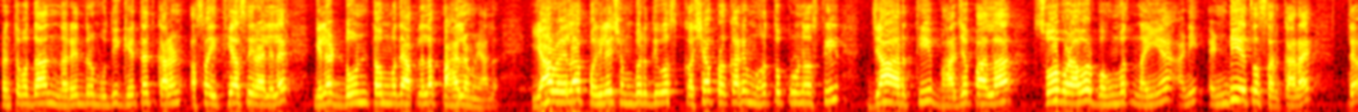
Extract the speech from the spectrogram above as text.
पंतप्रधान नरेंद्र मोदी घेत आहेत. कारण असा इतिहासही राहिलेला आहे गेल्या दोन टर्ममध्ये आपल्याला पाहायला मिळालं. यावेळेला पहिले शंभर दिवस कशा प्रकारे महत्त्वपूर्ण असतील ज्या अर्थी भाजपाला स्वबळावर बहुमत नाही आहे आणि एनडीएचं सरकार आहे त्या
